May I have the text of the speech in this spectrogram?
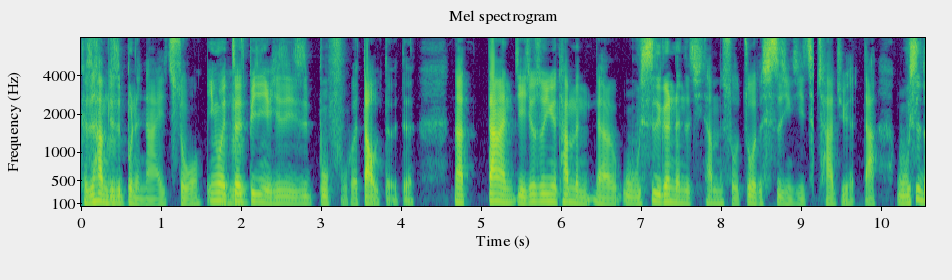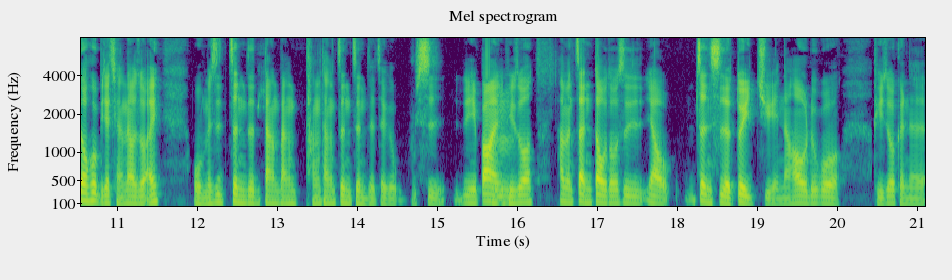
可是他们就是不能拿来说，因为这毕竟有些事情是不符合道德的。那当然，也就是因为他们呃武士跟忍者，其实他们所做的事情其实差距很大。武士都会比较强调说，哎，我们是正正当当、堂堂正正的这个武士。你包含比如说，他们战斗都是要正式的对决，然后如果比如说可能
